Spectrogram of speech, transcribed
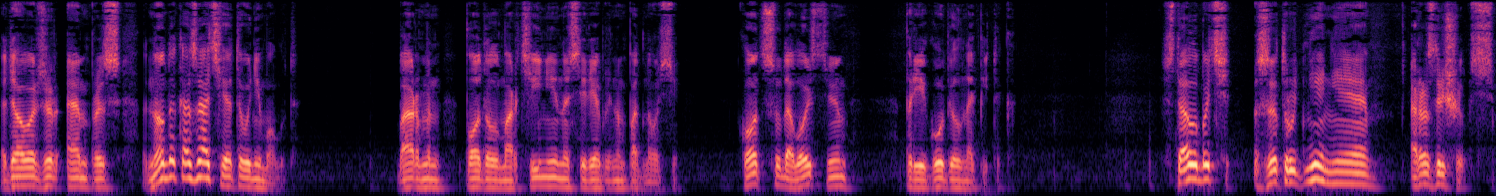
Доваджер Эмпресс, но доказать этого не могут. Бармен подал мартини на серебряном подносе. Кот с удовольствием пригубил напиток. Стало быть, затруднение разрешилось.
